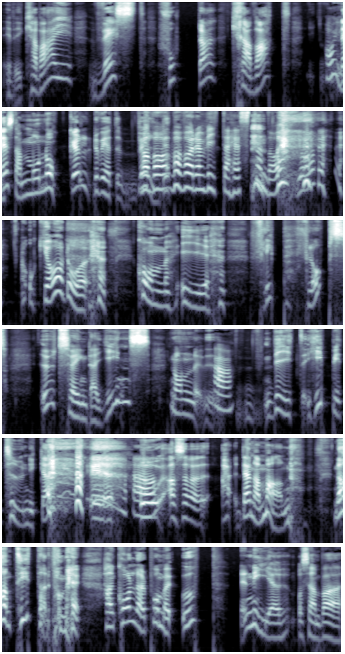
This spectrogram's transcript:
eh, kavaj, väst, skjorta, kravatt, Oj. nästan monokel, du vet. Väldigt... Vad, var, vad var den vita hästen då? Ja. Och jag då kom i flip-flops, utsvängda jeans, någon Ja. vit hippietunika. eh, Ja. Och alltså denna man, när han tittade på mig, han kollade på mig upp, ner och sen bara,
